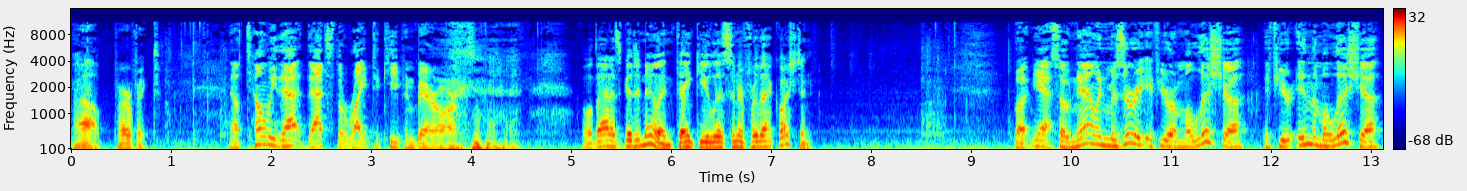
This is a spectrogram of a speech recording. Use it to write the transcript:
Wow, perfect. Now tell me that that's the right to keep and bear arms. Well, that is good to know, and thank you, listener, for that question. But yeah, so now in Missouri, if you're a militia, if you're in the militia,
